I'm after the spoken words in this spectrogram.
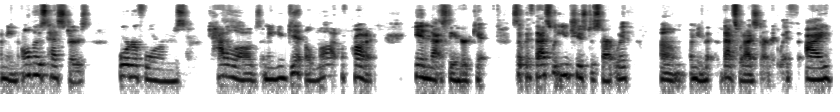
I mean, all those testers, order forms, catalogs. I mean, you get a lot of product in that standard kit. So if that's what you choose to start with, um, I mean, th that's what I started with. I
